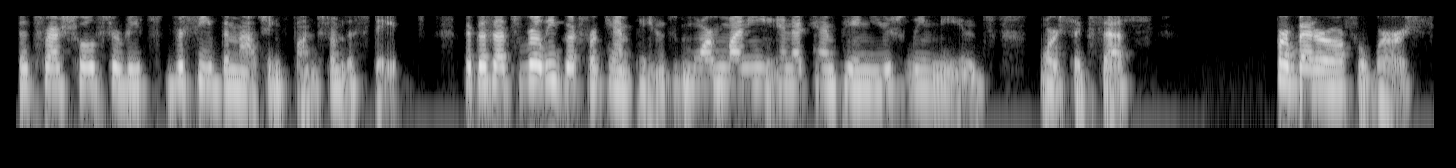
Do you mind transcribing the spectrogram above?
the thresholds to re receive the matching funds from the state because that's really good for campaigns. More money in a campaign usually means more success for better or for worse.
